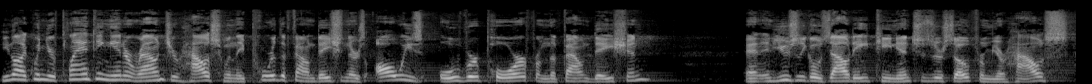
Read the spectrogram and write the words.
You know, like when you're planting in around your house, when they pour the foundation, there's always overpour from the foundation. And it usually goes out 18 inches or so from your house.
